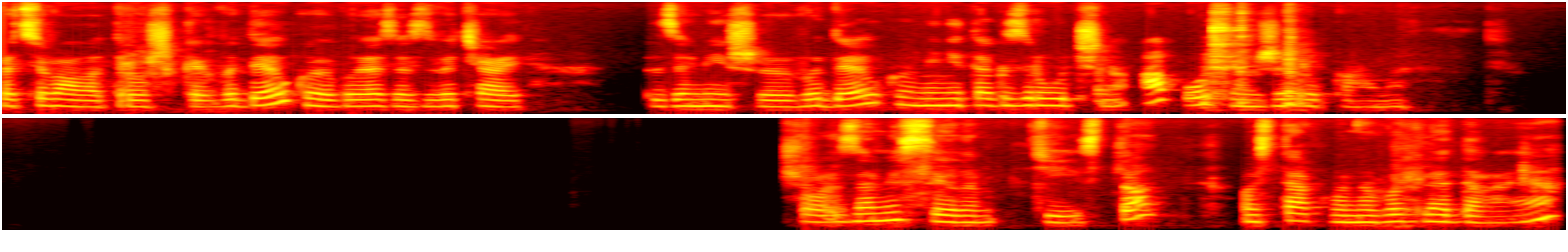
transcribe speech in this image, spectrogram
Працювала трошки виделкою, бо я зазвичай замішую виделкою, мені так зручно, а потім вже руками. Що, замісили тісто, ось так воно виглядає.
